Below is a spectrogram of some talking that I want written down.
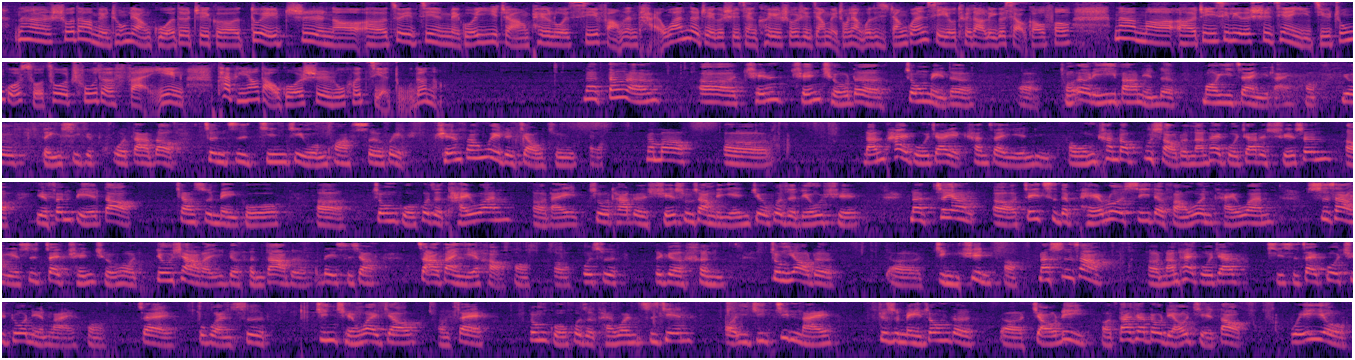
那说到美中两国的这个对峙呢，呃，最近美国议长佩洛西访问台湾的这个事件，可以说是将美中两国的紧张关系又推到了一个小高峰。那么，呃，这一系列的事件以及中国所做出的反应，太平洋岛国是如何解读的呢？那当然，呃，全全球的中美的。呃，从二零一八年的贸易战以来，哈，又等于是一个扩大到政治、经济、文化、社会全方位的角逐，哦，那么呃，南太国家也看在眼里，啊，我们看到不少的南太国家的学生，啊，也分别到像是美国、呃，中国或者台湾，呃，来做他的学术上的研究或者留学。那这样呃，这次的佩洛西的访问台湾，事实上也是在全球哦丢下了一个很大的类似像炸弹也好哦呃，或是这个很重要的呃警讯啊。那事实上呃，南太国家其实在过去多年来哦，在不管是金钱外交呃，在中国或者台湾之间哦，以及近来就是美中的。呃，角力呃，大家都了解到，唯有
